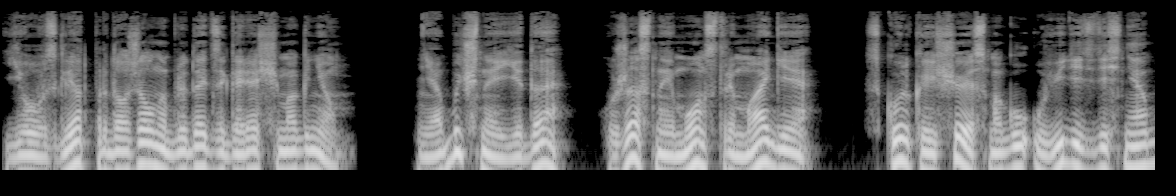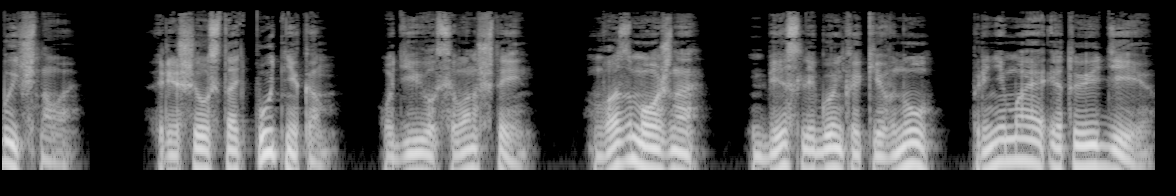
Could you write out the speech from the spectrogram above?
Его взгляд продолжал наблюдать за горящим огнем. Необычная еда, ужасные монстры, магия. Сколько еще я смогу увидеть здесь необычного? Решил стать путником? Удивился Ванштейн. Возможно. Бес легонько кивнул, принимая эту идею.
